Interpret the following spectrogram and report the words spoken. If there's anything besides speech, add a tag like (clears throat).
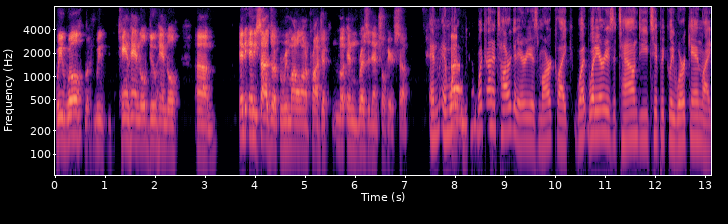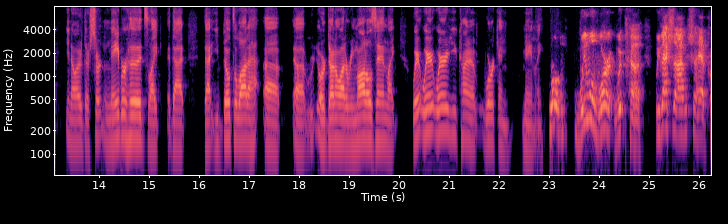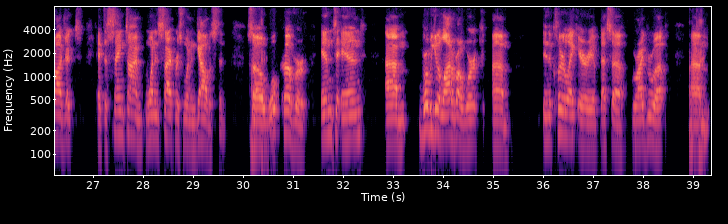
we will, we can handle, do handle um, any, any size of remodel on a project in residential here. So, and and what um, what kind of target areas, Mark? Like what what areas of town do you typically work in? Like you know, are there certain neighborhoods like that that you built a lot of uh, uh, or done a lot of remodels in? Like where where where are you kind of working mainly? Well, we will work. Uh, (laughs) we've actually I've actually had projects at the same time, one in Cypress, one in Galveston. So okay. we'll cover end to end. Um, where we get a lot of our work um, in the Clear Lake area. That's uh, where I grew up. Okay. Um,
